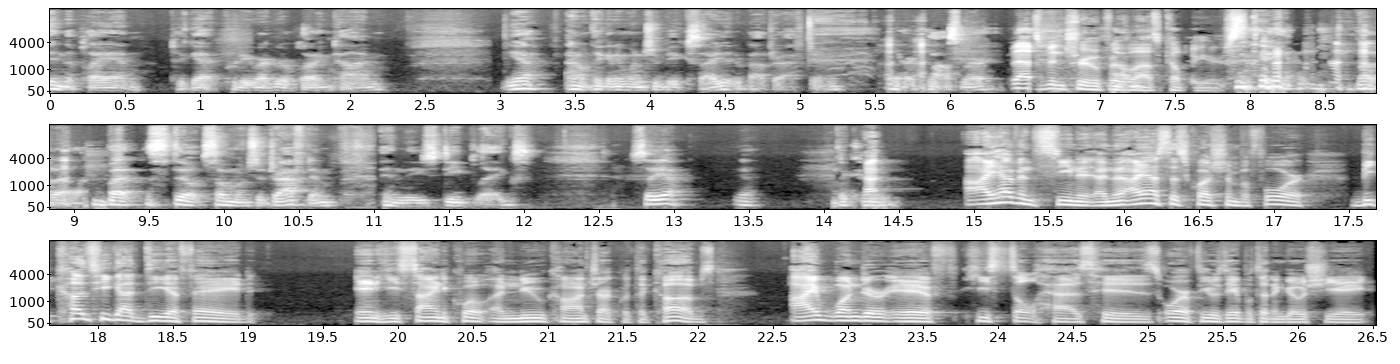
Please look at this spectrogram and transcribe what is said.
in the plan to get pretty regular playing time. Yeah, I don't think anyone should be excited about drafting Eric Hosmer. That's been true for um, the last couple years. but, uh, but still, someone should draft him in these deep leagues. So yeah, yeah. the I, I haven't seen it, and I asked this question before because he got DFA'd and he signed quote a new contract with the Cubs. I wonder if he still has his, or if he was able to negotiate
